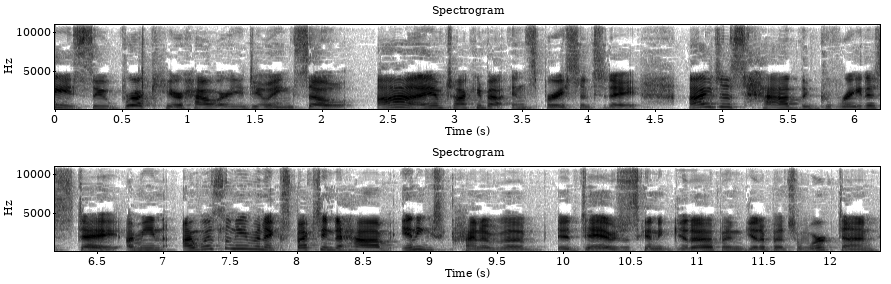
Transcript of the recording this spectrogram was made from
Hey, Sue Brooke here. How are you doing? So, I am talking about inspiration today. I just had the greatest day. I mean, I wasn't even expecting to have any kind of a, a day. I was just going to get up and get a bunch of work done.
